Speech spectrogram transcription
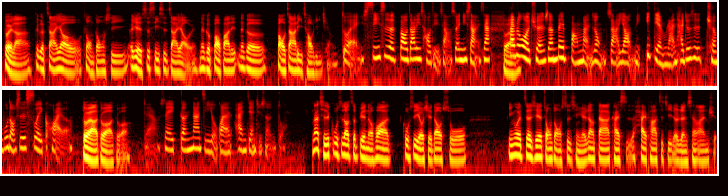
对啦，这个炸药这种东西，而且是 C 四炸药，哎，那个爆发力、那个爆炸力超级强。对，C 四的爆炸力超级强，所以你想一下，对啊，它如果全身被绑满这种炸药，你一点燃，它就是全部都是碎块了。对啊，对啊，对啊。对啊，所以跟纳吉有关的案件其实很多。那其实故事到这边的话，故事有写到说，因为这些种种事情，也让大家开始害怕自己的人身安全。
